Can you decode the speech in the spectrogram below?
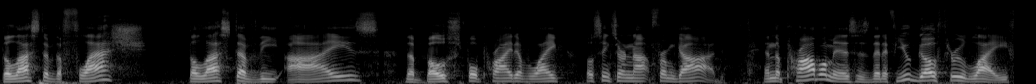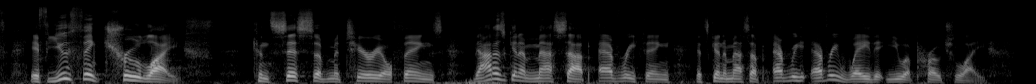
the lust of the flesh, the lust of the eyes, the boastful pride of life, those things are not from God. And the problem is, is that if you go through life, if you think true life consists of material things, that is going to mess up everything. It's going to mess up every, every way that you approach life.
